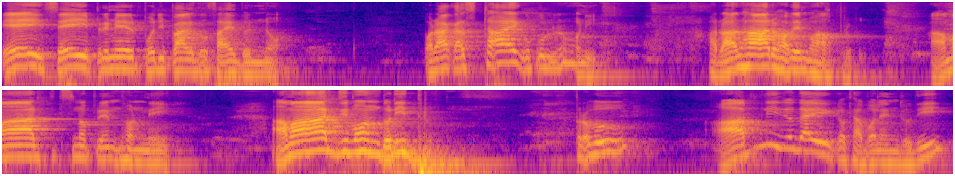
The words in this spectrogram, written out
এই সেই প্রেমের পরিপাক দশায় ধন্য পরাকাষ্ঠায় গোকুল রমণী। রাধার ভাবে মহাপ্রভু। আমার কৃষ্ণ প্রেম ধন নেই। আমার জীবন দরিদ্র। প্রভু, আপনি যদি এই কথা বলেন যদি,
